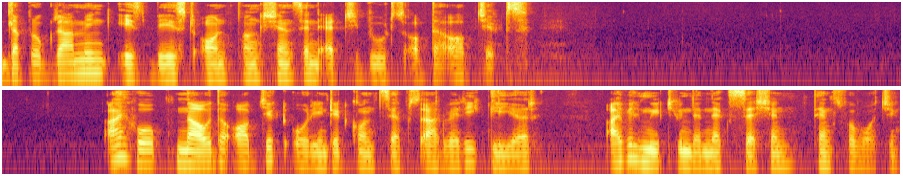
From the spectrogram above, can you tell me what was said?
The programming is based on functions and attributes of the objects. I hope now the object-oriented concepts are very clear. I will meet you in the next session. Thanks for watching.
